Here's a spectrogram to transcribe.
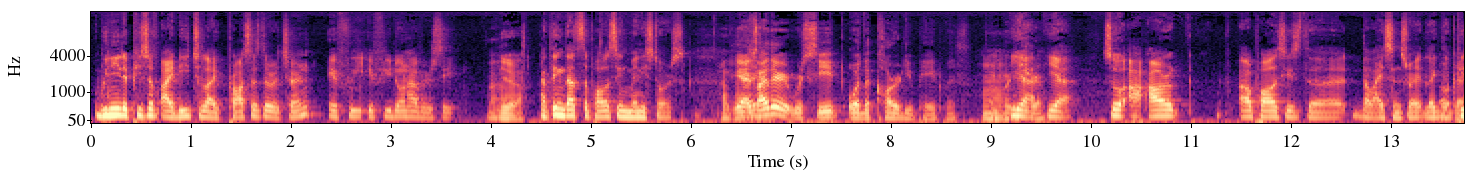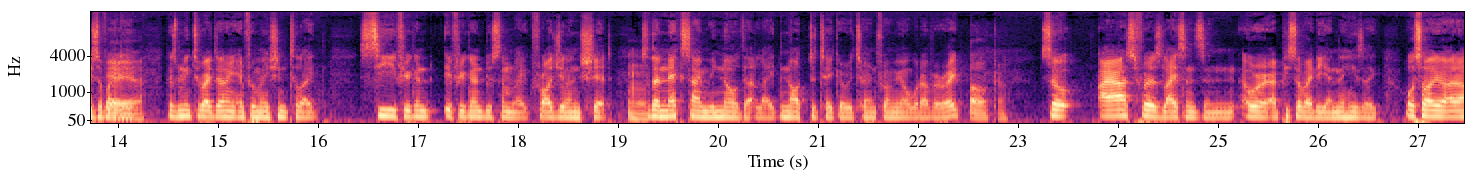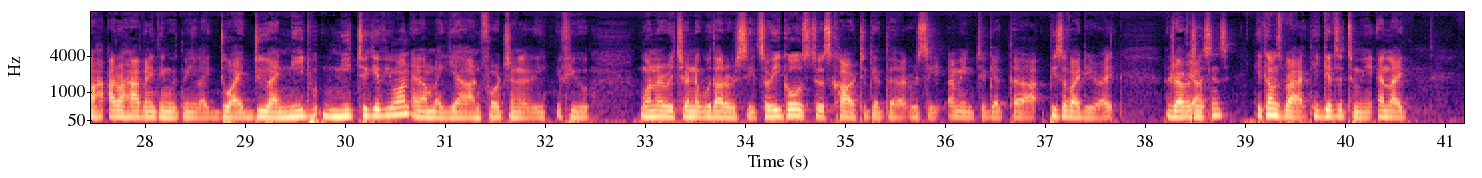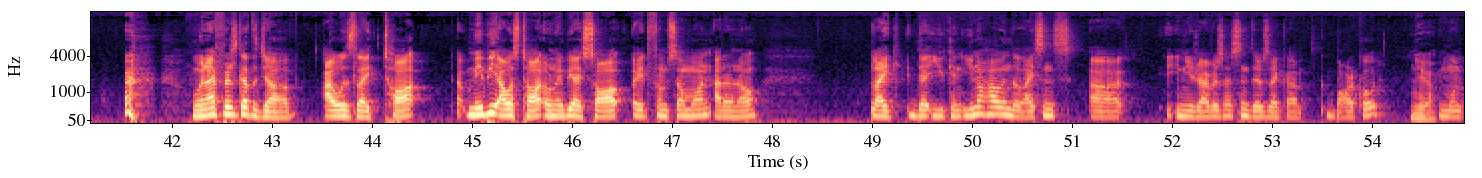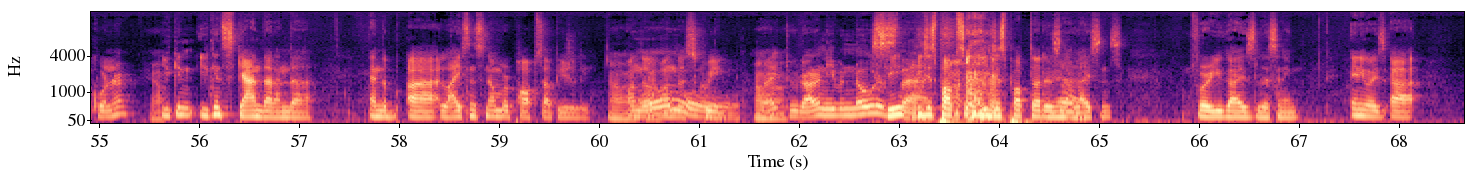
we need a piece of ID to like process the return if we if you don't have a receipt. Uh-huh. yeah I think that's the policy in many stores. Yeah, it's either receipt or the card you paid with. I'm pretty yeah, sure. yeah. So our- our policy is the the license, right? Like the Okay. piece of yeah, ID, Yeah. because we need to write down your information to like see if you're gonna if you're gonna do some like fraudulent shit. Mhm. So the next time we know that like not to take a return from you or whatever, right? oh, okay. So I asked for his license and or a piece of ID, and then he's like, "Oh, sorry, I don't I don't have anything with me. Like, do I do I need need to give you one?" And I'm like, "Yeah, unfortunately, if you." Want to return it without a receipt, so he goes to his car to get the receipt. I mean, to get the piece of ID, right? A driver's Yeah. license. He comes back, he gives it to me, and like, when I first got the job, I was like taught. Maybe I was taught, or maybe I saw it from someone. I don't know. Like that, you can. You know how in the license, uh, in your driver's license, there's like a barcode yeah in one corner. Yeah. You can you can scan that and the, and the uh, license number pops up usually Oh, on the on the screen, Uh-huh. right? Dude, I didn't even notice See, that. he just pops. He just popped out his uh, license for you guys listening. Anyways, uh,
